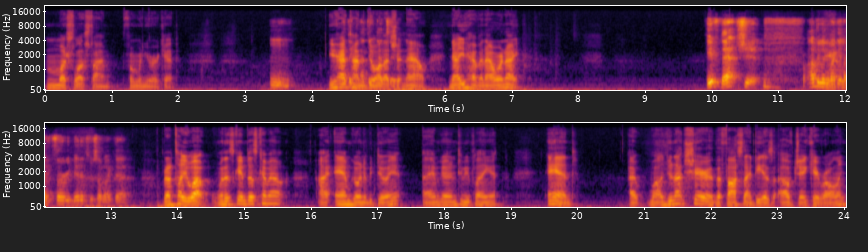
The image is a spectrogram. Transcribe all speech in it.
much less time from when you were a kid. Mm. You had think, time to do all that it. shit now. Now you have an hour a night. If that shit, I'll be looking yeah. like in like thirty minutes or something like that. But I'll tell you what, when this game does come out, I am going to be doing it. I am going to be playing it, and I while I do not share the thoughts and ideas of J.K. Rowling,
